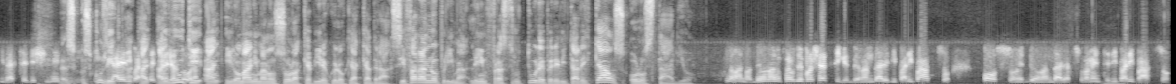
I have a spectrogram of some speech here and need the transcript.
diverse decine di, eh, Scusi, di di aiuti anche i romani ma non solo a capire quello che accadrà. Si faranno prima le infrastrutture per evitare il caos o lo stadio? No, no, devono, sono due processi che devono andare di pari passo, possono e devono andare assolutamente di pari passo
